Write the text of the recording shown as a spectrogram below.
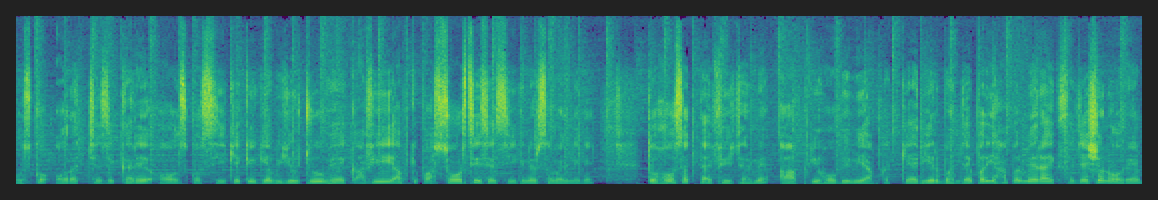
उसको और अच्छे से करें और उसको सीखें क्योंकि अब यूट्यूब है काफ़ी आपके पास सोर्सेस है सीखने और समझने के। तो हो सकता है फ्यूचर में आपकी हॉबी भी आपका कैरियर बन जाए। पर यहाँ पर मेरा एक सजेशन और है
